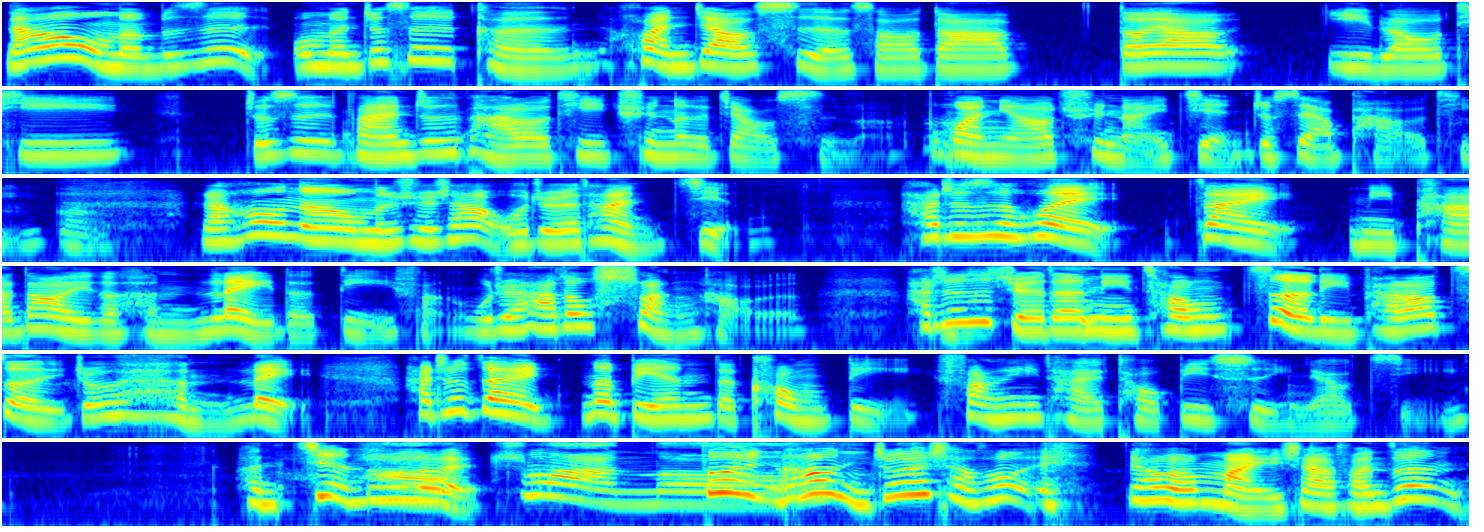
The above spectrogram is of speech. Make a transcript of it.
然后我们不是我们就是可能换教室的时候都要都要以楼梯，就是反正就是爬楼梯去那个教室嘛。不管你要去哪一间，就是要爬楼梯。嗯。然后呢，我们学校我觉得他很贱，他就是会在你爬到一个很累的地方，我觉得他都算好了，他就是觉得你从这里爬到这里就会很累，他就在那边的空地放一台投币式饮料机，很贱，对不对？赚哦。对，然后你就会想说，哎，要不要买一下？反正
